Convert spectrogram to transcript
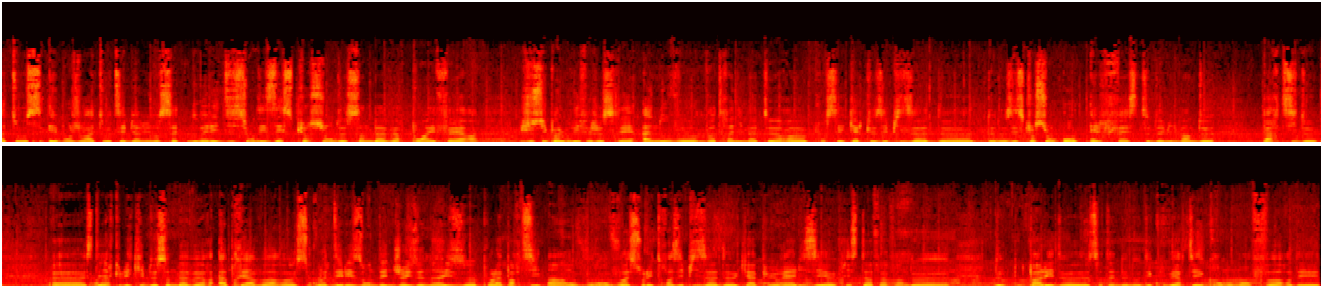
à tous et bonjour à toutes et bienvenue dans cette nouvelle édition des excursions de soundbaver.fr. Je suis Paul Brief et je serai à nouveau votre animateur euh, pour ces quelques épisodes euh, de nos excursions au Hellfest 2022, partie 2. Euh, C'est-à-dire que l'équipe de Soundbaver, après avoir squatté les ondes d'Enjoy the Noise pour la partie 1, on vous renvoie sur les trois épisodes qu'a pu réaliser Christophe afin de, parler de certaines de nos découvertes et grands moments forts des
